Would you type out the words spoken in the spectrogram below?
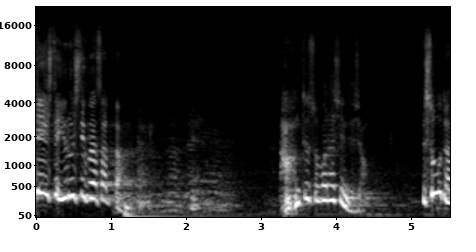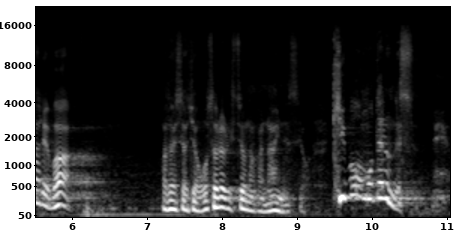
底して許してくださった。なんて素晴らしいんでしょう。そうであれば私たちは恐れる必要なんかないんですよ。希望を持てるんです、ね、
